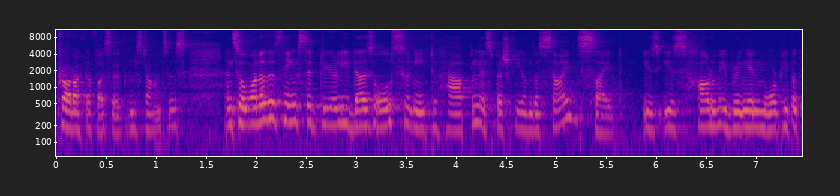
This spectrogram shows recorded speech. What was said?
product of our circumstances. And so one of the things that really does also need to happen, especially on the science side, is, is how do we bring in more people?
